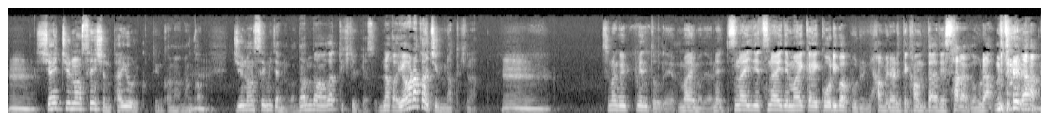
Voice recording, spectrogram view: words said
ううん。試合中の選手の対応力っていうのかな。なんかうん。柔軟性みたいなのがだんだん上がってきてる気がする。なんか柔らかいチームになってきたな。うんつなぐ一辺倒で前まではねつないでつないで毎回こうリバプールにはめられてカウンターでサラが裏みたいな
